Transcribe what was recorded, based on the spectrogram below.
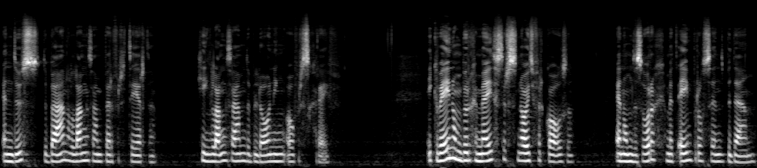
en dus de banen langzaam perverteerde, ging langzaam de beloning overschreef. Ik ween om burgemeesters nooit verkozen en om de zorg met 1% bedaan,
